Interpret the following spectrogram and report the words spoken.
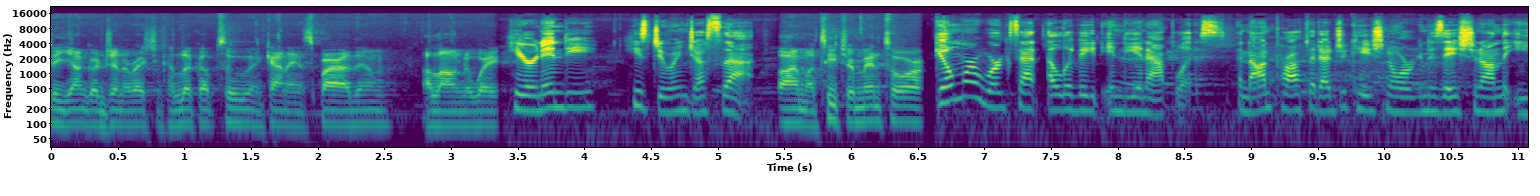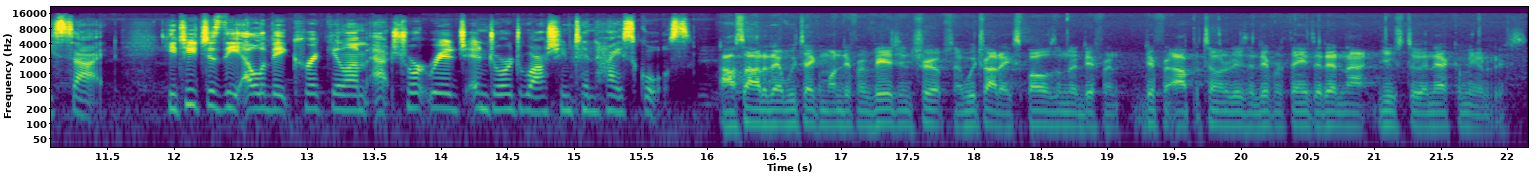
the younger generation can look up to and kind of inspire them along the way. Here in Indy, he's doing just that. I'm a teacher mentor. Gilmore works at Elevate Indianapolis, a nonprofit educational organization on the east side. He teaches the Elevate curriculum at Shortridge and George Washington high schools. Outside of that, we take them on different vision trips and we try to expose them to different different opportunities and different things that they're not used to in their communities.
